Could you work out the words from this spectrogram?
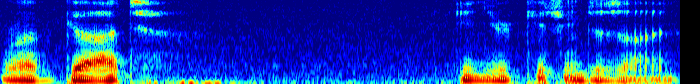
what I've got in your kitchen design.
